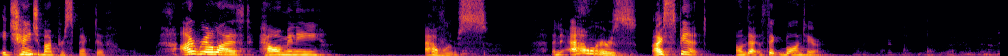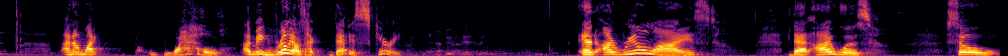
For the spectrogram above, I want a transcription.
It changed my perspective. I realized how many hours and hours I spent on that thick blonde hair. And I'm like, wow. I mean, really, I was like, that is scary. And I realized that I was so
